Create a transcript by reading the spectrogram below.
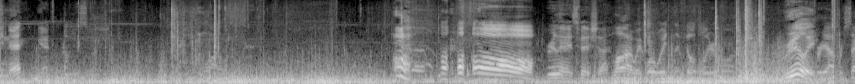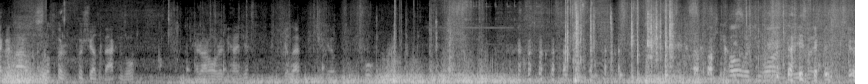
In net? Yeah, it's really just. Oh, really nice fish, huh? A lot of weight, more weight than I felt all year long. Really? For, yeah, for a second I thought it was. Let's put, push you out the back of the boat. And run all right behind you. Your left. Yep. Call it what you want, Nice Dave, but too.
